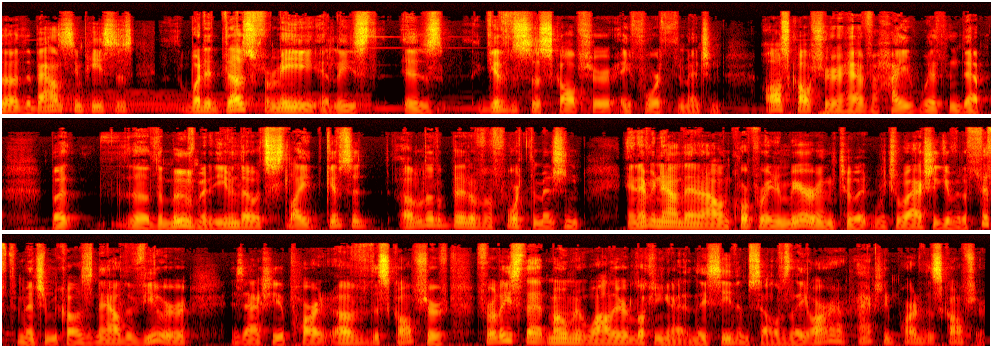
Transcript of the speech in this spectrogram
the, the balancing pieces, what it does for me at least is gives the sculpture a fourth dimension. All sculpture have height, width, and depth, but the the movement, even though it's slight, gives it a little bit of a fourth dimension. And every now and then I'll incorporate a mirror into it, which will actually give it a fifth dimension because now the viewer is actually a part of the sculpture for at least that moment while they're looking at it and they see themselves. They are actually part of the sculpture.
